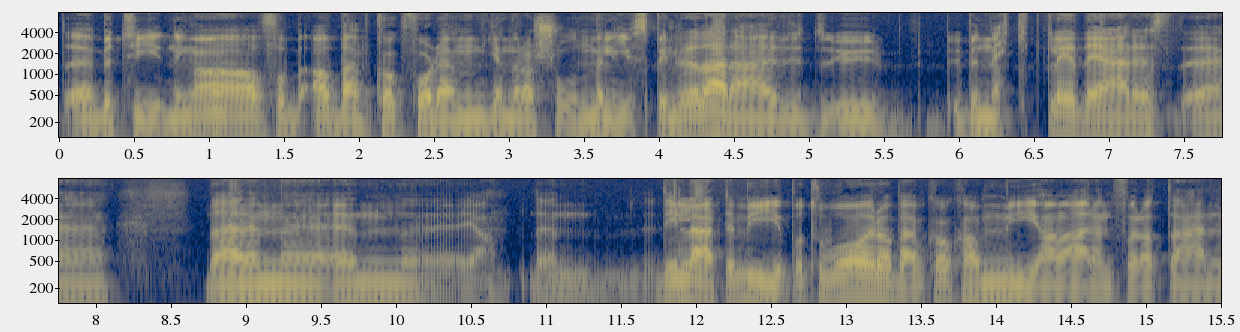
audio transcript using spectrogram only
eh, betydninga av, av Babcock for den generasjonen med livsspillere der er ubenektelig. Det er eh, det er en, en Ja, den, de lærte mye på to år, og Babcock har mye av æren for at, det er,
